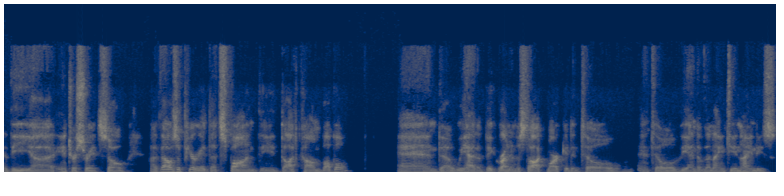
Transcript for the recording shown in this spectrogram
the uh, interest rates. So that was a period that spawned the dot-com bubble, and we had a big run in the stock market until until the end of the 1990s.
